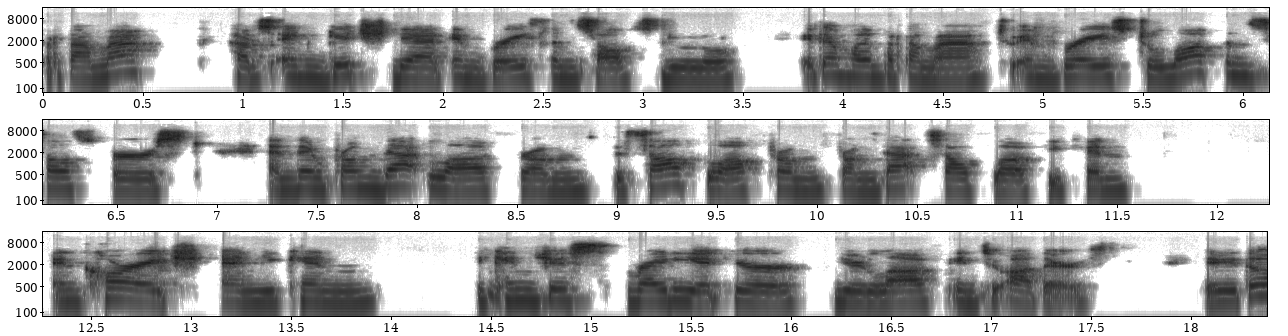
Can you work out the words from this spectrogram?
pertama harus engage dan embrace themselves dulu. Itu yang paling pertama, to embrace, to love themselves first, and then from that love, from the self love, from from that self love, you can encourage and you can you can just radiate your your love into others. Jadi itu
